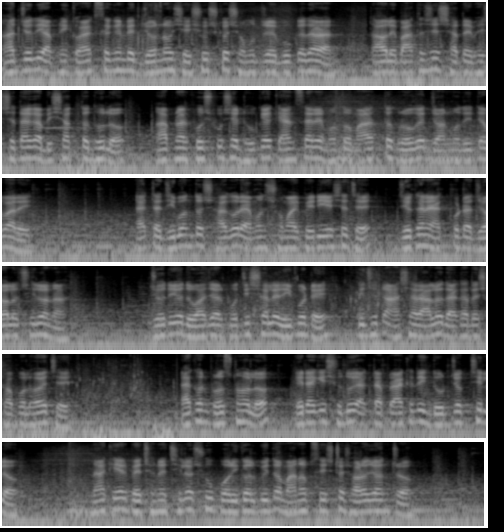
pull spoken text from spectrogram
আর যদি আপনি কয়েক সেকেন্ডের জন্য সেই শুষ্ক সমুদ্রের বুকে দাঁড়ান, তাহলে বাতাসের সাথে ভেসে থাকা বিষাক্ত ধুলো আপনার ফুসফুসে ঢুকে ক্যান্সারের মতো মারাত্মক রোগের জন্ম দিতে পারে। একটা জীবন্ত সাগর এমন সময় পেরিয়ে এসেছে যেখানে এক ফোঁটা জলও ছিল না। যদিও দু হাজার পঁচিশ সালের রিপোর্টে কিছুটা আশার আলো দেখাতে সফল হয়েছে। এখন প্রশ্ন হলো, এটা কি শুধু একটা প্রাকৃতিক দুর্যোগ ছিল, নাকি এর পেছনে ছিল সুপরিকল্পিত মানবসৃষ্ট ষড়যন্ত্র?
